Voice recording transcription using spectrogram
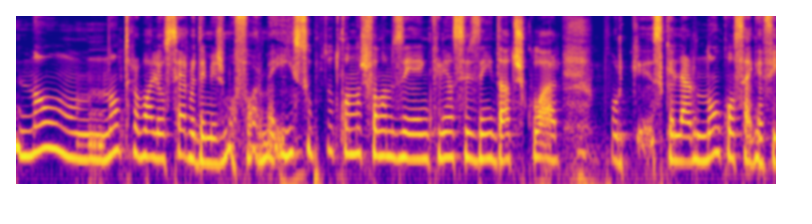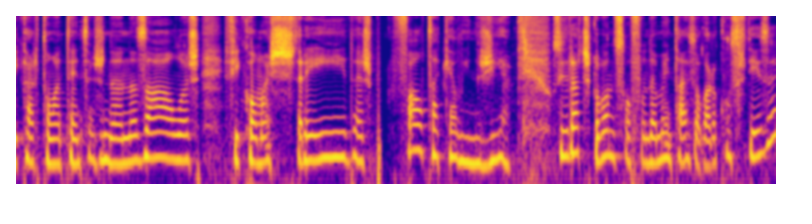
não, não trabalha o cérebro da mesma forma e sobretudo quando nós falamos em crianças em idade escolar porque se calhar não conseguem ficar tão atentas na- nas aulas ficam mais distraídas porque falta aquela energia os hidratos de carbono são fundamentais agora com certeza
